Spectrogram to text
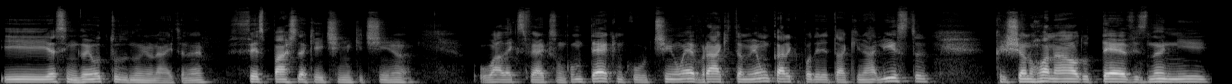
E assim, ganhou tudo no United, né? Fez parte daquele time que tinha o Alex Ferguson como técnico, tinha o Evra, que também é um cara que poderia estar aqui na lista, Cristiano Ronaldo, Tevez, Nani,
